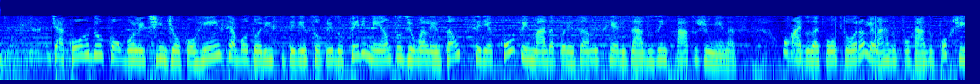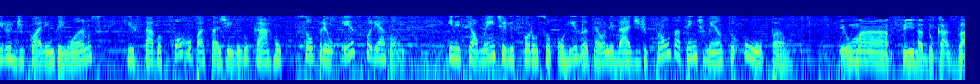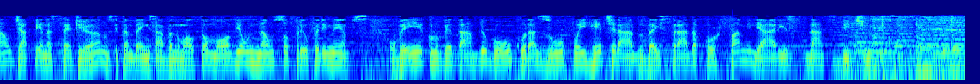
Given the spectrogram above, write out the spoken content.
De acordo com o boletim de ocorrência, a motorista teria sofrido ferimentos e uma lesão que seria confirmada por exames realizados em Patos de Minas. O marido da condutora, Leonardo Furcado Portilho, de 41 anos, que estava como passageiro do carro, sofreu escoriações. Inicialmente, eles foram socorridos até a unidade de pronto atendimento, o UPA. Uma filha do casal, de apenas 7 anos, que também estava no automóvel, não sofreu ferimentos. O veículo VW Gol cor azul foi retirado da estrada por familiares das vítimas.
